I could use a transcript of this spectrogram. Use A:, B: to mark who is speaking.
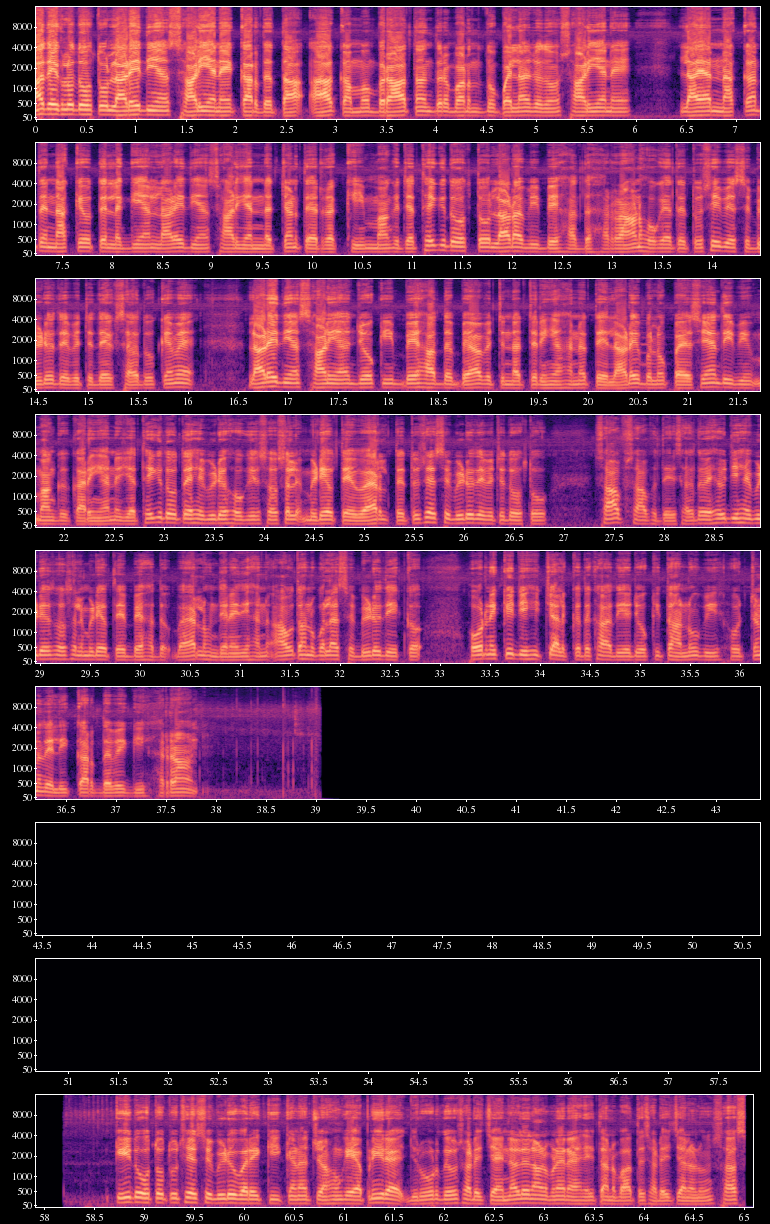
A: ਆਹ ਦੇਖ ਲਓ ਦੋਸਤੋ, ਲਾੜੇ ਦੀਆਂ ਸਾਲੀਆਂ ਨੇ ਕਰ ਦਿੱਤਾ ਆਹ ਕੰਮ। ਬਰਾਤ ਅੰਦਰ ਵੜਨ ਤੋਂ ਪਹਿਲਾਂ ਜਦੋਂ ਸਾਲੀਆਂ ਨੇ ਲਾਇਆ, ਨਾਕਾਂ ਤੇ ਨਾਕੇ ਉੱਤੇ ਲੱਗੀਆਂ, ਲਾੜੇ ਦੀਆਂ ਸਾਲੀਆਂ ਨੱਚਣ ਤੇ ਰੱਖੀ ਮੰਗ ਜਿੱਥੇ ਕਿ ਦੋਸਤੋ, ਲਾੜਾ ਵੀ ਬੇਹੱਦ ਹੈਰਾਨ ਹੋ ਗਿਆ ਤੇ ਤੁਸੀਂ ਵੀ ਇਸ ਵੀਡੀਓ ਦੇ ਵਿੱਚ ਦੇਖ ਸਕਦੇ ਹੋ ਕਿਵੇਂ ਲਾੜੇ ਦੀਆਂ ਸਾਲੀਆਂ ਜੋ ਕਿ ਬੇਹੱਦ ਵਿਆਹ ਵਿੱਚ ਨੱਚ ਰਹੀਆਂ ਹਨ ਤੇ ਲਾੜੇ ਵੱਲੋਂ ਪੈਸਿਆਂ ਦੀ ਵੀ ਮੰਗ ਕਰ ਰਹੀਆਂ ਹਨ। ਜਿੱਥੇ ਕਿ ਦੋਸਤੋ, ਇਹ ਵੀਡੀਓ ਹੋ ਗਈ ਸੋਸ਼ਲ ਮੀਡੀਆ ਉੱਤੇ ਵਾਇਰਲ ਤੇ ਤੁਸੀਂ ਇਸ ਵੀਡੀਓ ਦੇ ਵਿੱਚ ਦੋਸਤੋ ਸਾਫ਼-ਸਾਫ਼ ਦੇਖ ਸਕਦੇ ਹੋ। ਇਹੋ ਜਿਹੇ ਵੀਡੀਓ ਸੋਸ਼ਲ ਮੀਡੀਆ ਉੱਤੇ ਬੇਹੱਦ ਵਾਇਰਲ ਹੁੰਦੀਆਂ ਰਹਿੰਦੀਆਂ ਹਨ। ਆਓ ਤੁਹਾਨੂੰ ਪਹਿਲਾਂ ਇਸ ਵੀਡੀਓ ਦੀ ਇੱਕ ਹੋਰ ਨਿੱਕੀ ਜਿਹੀ ਝਲਕ ਦਿਖਾ ਦਈਏ, ਜੋ ਕਿ ਤੁਹਾਨੂੰ ਵੀ ਸੋਚਣ ਦੇ ਲਈ ਕਰ ਦੇਵੇਗੀ ਹੈਰਾਨ। ਕੀ ਦੋਸਤੋ, ਤੁਸੀਂ ਇਸ ਵੀਡੀਓ ਬਾਰੇ ਕੀ ਕਹਿਣਾ ਚਾਹੋਗੇ? ਆਪਣੀ ਰਾਏ ਜ਼ਰੂਰ ਦਿਓ ਸਾਡੇ ਚੈਨਲ ਦੇ ਨਾਲ ਬਣੇ ਰਹਿਣ ਲਈ। ਧੰਨਵਾਦ ਤੇ ਸਾਡੇ ਚੈਨਲ ਨੂੰ ਸਬਸ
